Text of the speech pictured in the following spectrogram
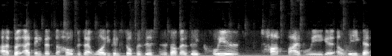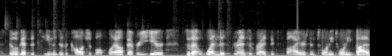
uh, but I think that the hope is that well, you can still position yourself as a clear top five league, a league that still gets a team into the college football playoff every year, so that when this grant of rights expires in 2025,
